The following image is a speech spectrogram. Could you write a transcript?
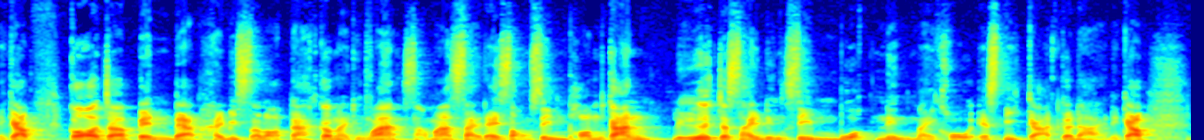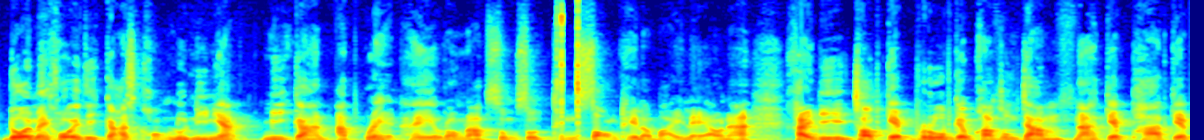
นะครับ ก็จะเป็นแบบ Hybrid Slot นะ ก็หมายถึงว่าสามารถใส่ได้ 2 ซิมพร้อมกัน หรือจะใส่ 1 ซิมบวก1 Micro SD card ก็ได้นะครับ โดย Micro SD card ของรุ่นนี้เนี่ยมีการอัปเกรดให้รองรับสูงสุดถึง2เทราไบต์แล้วนะ ใครที่ชอบเก็บรูปเก็บความทรงจำนะเก็บภาพเก็บ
